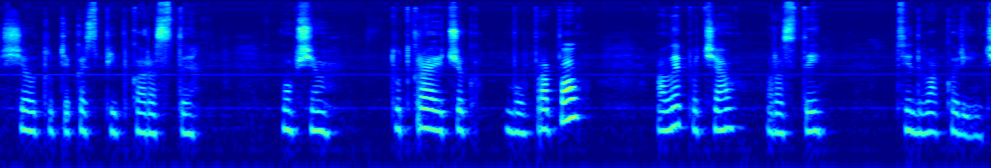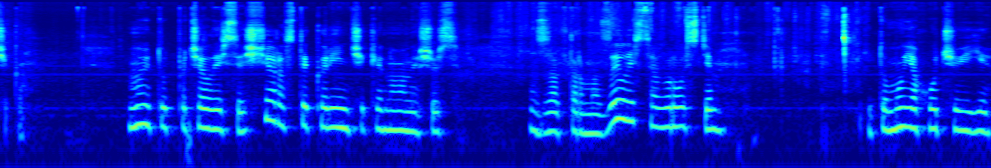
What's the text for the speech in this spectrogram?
ще отут якась піпка росте. В общем, тут краєчок був пропав але почав рости ці два корінчика. Ну і тут почалися ще рости корінчики, але вони щось затормозилися в рості. І тому я хочу її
